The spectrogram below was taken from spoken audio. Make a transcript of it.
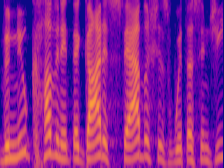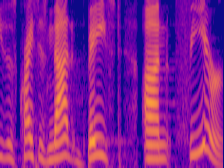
the new covenant that God establishes with us in Jesus Christ is not based on fear.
